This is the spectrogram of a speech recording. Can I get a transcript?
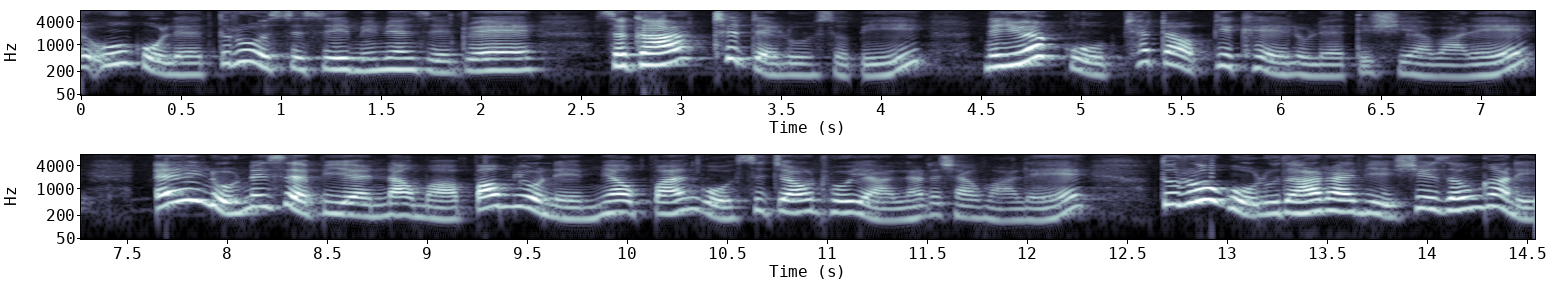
တအူးကိုလည်းသူတို့စစ်ဆေးမင်းမြန်စဉ်တွင်စကားထစ်တယ်လို့ဆိုပြီးနရွက်ကိုဖျက်တောက်ပစ်ခဲ့လို့လည်းသိရှိရပါတယ်။အဲဒီလိုနှိပ်စက်ပြီးရဲ့နောက်မှာပေါ့မြို့နယ်မြောက်ပိုင်းကိုစစ်ကြောင်းထိုးရာလမ်းတစ်လျှောက်မှာလည်းသူတို့ကိုလူသားတိုင်းပြည်ရှေ့ဆုံးကနေ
